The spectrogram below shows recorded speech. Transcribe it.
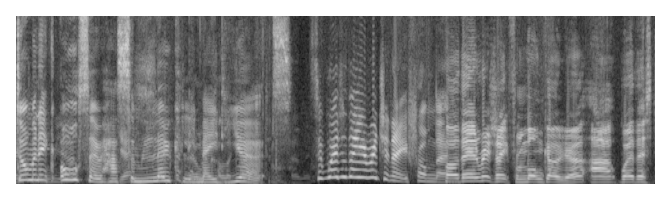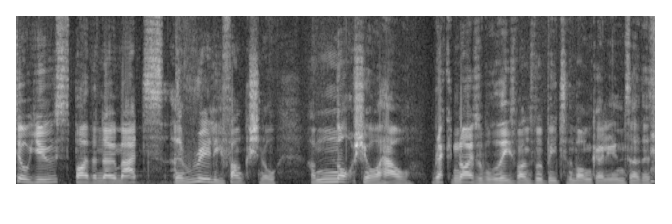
Dominic also has Yes, some locally they're made colour-coded. yurts. So where do they originate from then? Well, they originate from Mongolia, uh, where they're still used by the nomads. They're really functional. I'm not sure how recognisable these ones would be to the Mongolians. So there's,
